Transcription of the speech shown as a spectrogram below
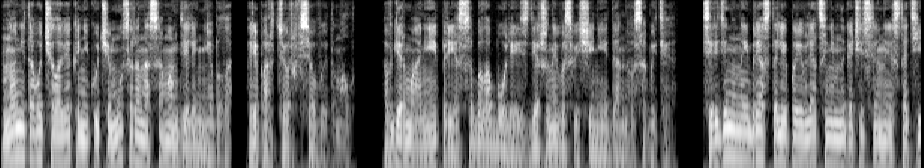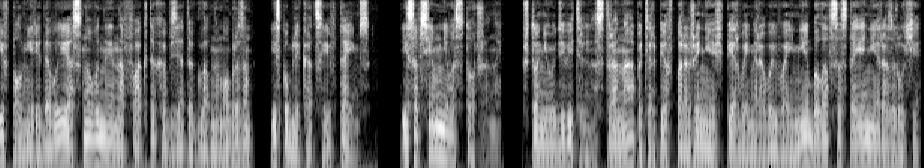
Но ни того человека, ни кучи мусора на самом деле не было. Репортер все выдумал. В Германии пресса была более сдержанной в освещении данного события. Середины ноября стали появляться немногочисленные статьи, вполне рядовые, основанные на фактах, взятых главным образом из публикации в «Таймс», и совсем не восторжены. Что неудивительно, страна, потерпев поражение в Первой мировой войне, была в состоянии разрухи.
